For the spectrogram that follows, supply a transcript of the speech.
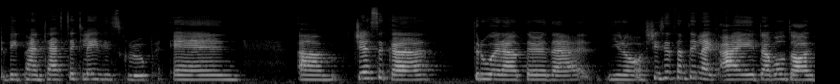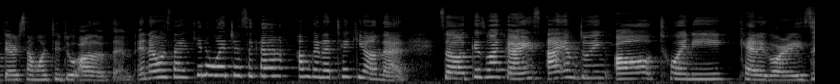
the Pantastic Ladies group, and um, Jessica threw it out there that, you know, she said something like, I double dog dare someone to do all of them. And I was like, you know what, Jessica, I'm gonna take you on that. So guess what, guys? I am doing all 20 categories.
